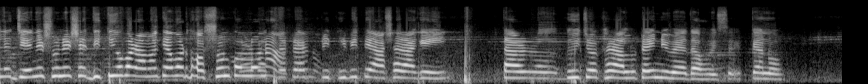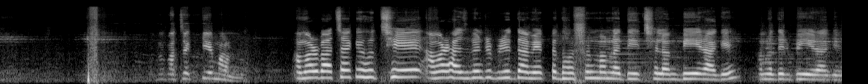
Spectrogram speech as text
তাইলে জেনে শুনে সে দ্বিতীয়বার আমাকে আবার ধর্ষণ করল না? পৃথিবীতে আসার আগেই তার দুই চোখের আলোটাই নিবে দেওয়া হয়েছে। কেন? বাচ্চা কে মারলো? আমার বাচ্চাকে হচ্ছে আমার হাজবেন্ডের বিরুদ্ধে আমি একটা ধর্ষণ মামলা দিয়েছিলাম বিয়ের আগে আমাদের বিয়ের আগে।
